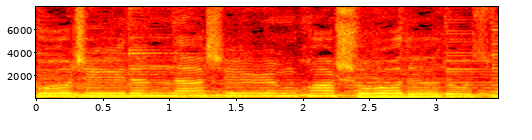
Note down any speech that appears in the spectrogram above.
我记得那些人话说的多酸。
